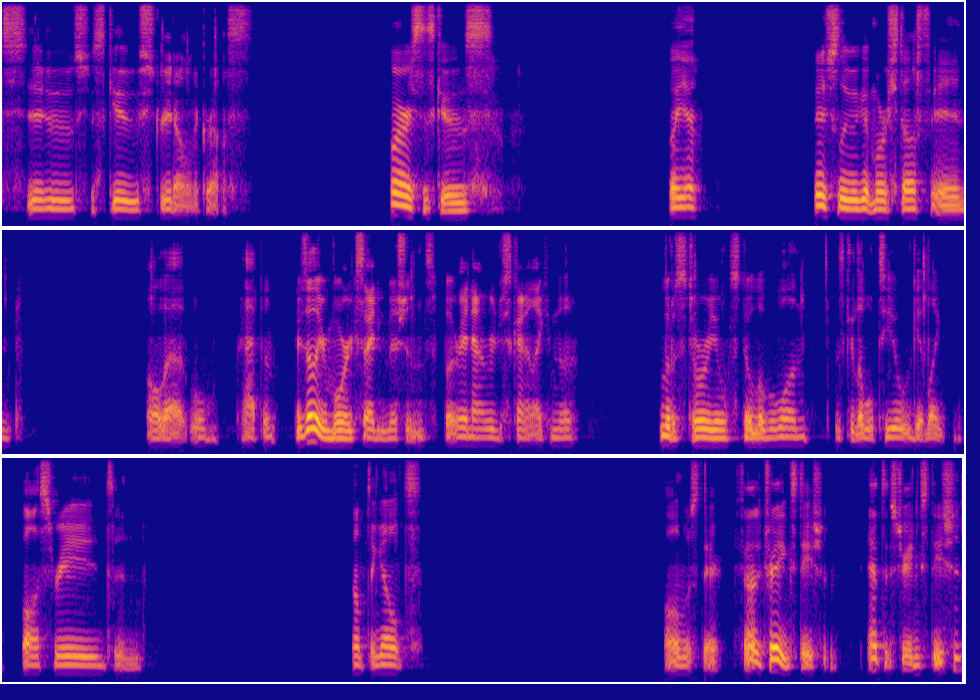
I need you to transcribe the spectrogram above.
So let's just go straight on across. As far as this goes. But yeah. Eventually we'll get more stuff and all that will happen. There's other more exciting missions, but right now we're just kind of like in the little tutorial, still level 1. Let's get level 2, we'll get like boss raids and something else. Almost there. Found a trading station. At this trading station,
